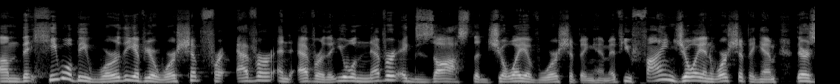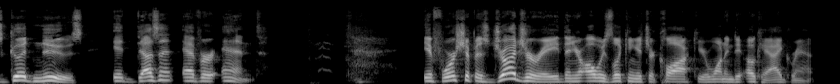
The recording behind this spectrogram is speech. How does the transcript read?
um, that he will be worthy of your worship forever and ever, that you will never exhaust the joy of worshiping him. If you find joy in worshiping him, there's good news. It doesn't ever end if worship is drudgery, then you're always looking at your clock. You're wanting to, okay, I grant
